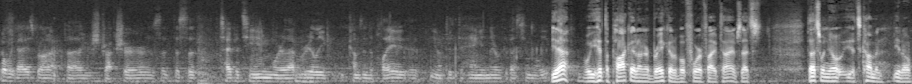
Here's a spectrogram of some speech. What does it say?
couple of guys brought up uh, your structure. Is this the type of team where that really comes into play, uh, you know, to, to, hang in there with the best team in the league? Yeah, well, you hit the pocket on a breakout about four or five times. That's that's when you know it's coming. You know,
